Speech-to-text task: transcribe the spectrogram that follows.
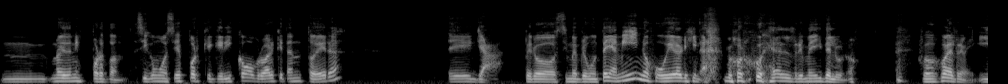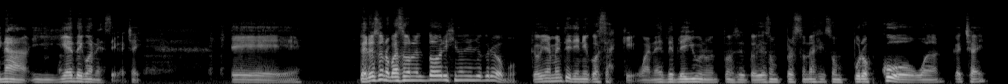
Mm, No hay ni por dónde. Así como si es porque queréis como probar qué tanto era, eh, ya. Pero si me preguntáis a mí, no jugué el original. Mejor jugué el remake del 1. Mejor jugué el remake. Y nada, y quédate con ese, ¿cachai? Eh, pero eso no pasa con el 2 original, yo creo, po, que obviamente tiene cosas que, bueno, es de Play 1, entonces todavía son personajes, son puros cubos, weón, ¿cachai?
